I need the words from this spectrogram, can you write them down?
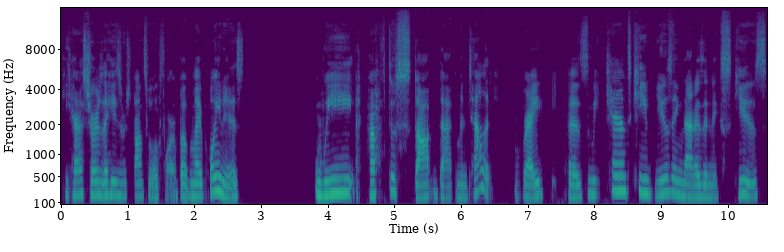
He has chores that he's responsible for. But my point is, we have to stop that mentality, mm-hmm. right? Because we can't keep using that as an excuse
